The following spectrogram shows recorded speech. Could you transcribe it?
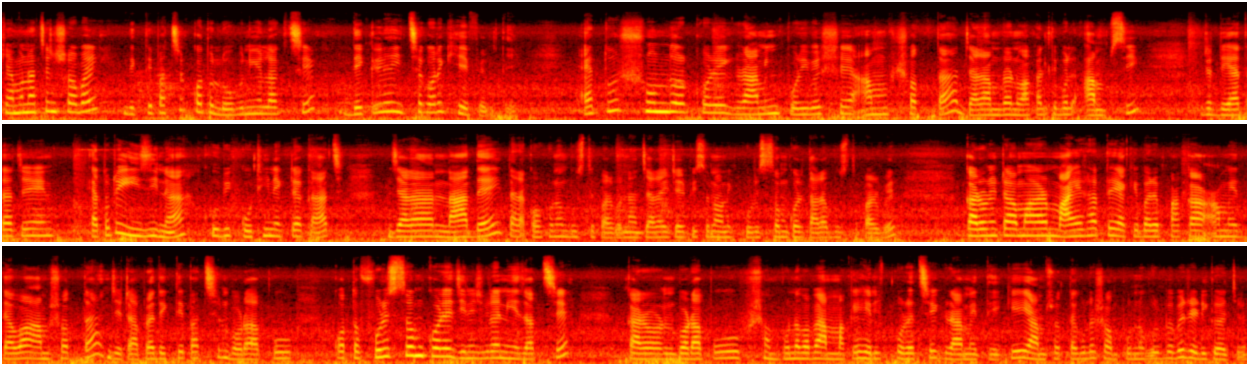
কেমন আছেন সবাই? দেখতে পাচ্ছেন কত লোভনীয় লাগছে। দেখলে ইচ্ছে করে খেয়ে ফেলতে। এত সুন্দর করে গ্রামীণ পরিবেশে আম সত্তা, যারা আমরা নোয়াখালীতে বলে আমসি এটা দেয়াটা যে এতটা ইজি না, খুবই কঠিন একটা কাজ। যারা না দেয়, তারা কখনো বুঝতে পারবে না। যারা এটার পিছনে অনেক পরিশ্রম করে, তারা বুঝতে পারবে। কারণ এটা আমার মায়ের হাতে একেবারে পাকা আমের দেওয়া আমসত্তা যেটা আপনারা দেখতে পাচ্ছেন, বড় আপু কত পরিশ্রম করে জিনিসগুলো নিয়ে যাচ্ছে। কারণ বড় আপু সম্পূর্ণভাবে আম্মাকে হেল্প করেছে গ্রামে থেকে আমসত্তাগুলো সম্পূর্ণভাবে রেডি করার জন্য।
